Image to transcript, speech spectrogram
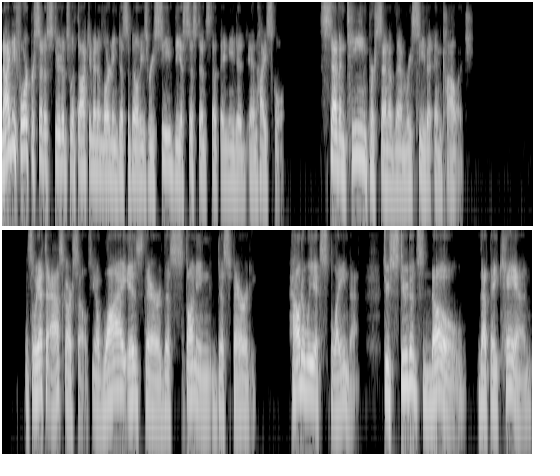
94% of students with documented learning disabilities received the assistance that they needed in high school. 17% of them receive it in college. And so we have to ask ourselves, you know, why is there this stunning disparity? How do we explain that? Do students know that they can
